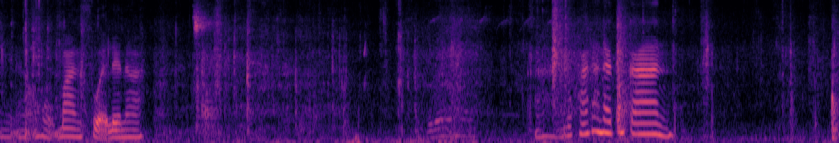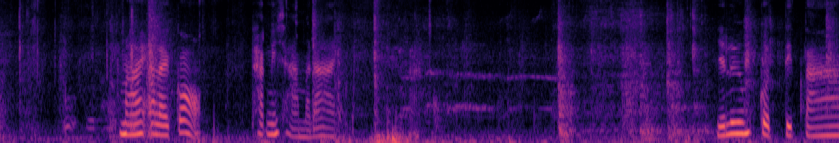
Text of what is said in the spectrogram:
นี่นะคะโอ้โหบ้านสวยเลยนะคะลูกค้าท่านใดต้องการ ไม้อะไรก็ทักนิชามาได้ อย่าลืมกดติดตาม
